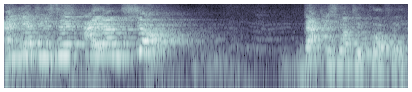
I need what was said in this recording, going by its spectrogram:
And yet you say, I am sure. That is what you call faith.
